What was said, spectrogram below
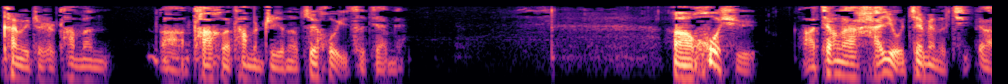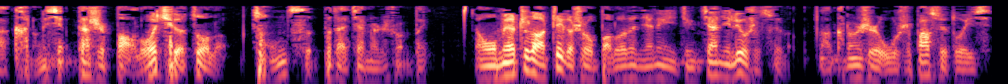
看为这是他们啊，他和他们之间的最后一次见面。啊，或许啊，将来还有见面的啊可能性，但是保罗却做了从此不再见面的准备。啊，我们要知道，这个时候保罗的年龄已经将近六十岁了啊，可能是五十八岁多一些。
